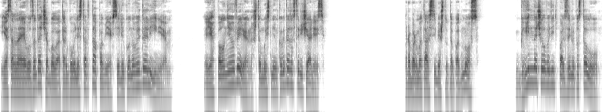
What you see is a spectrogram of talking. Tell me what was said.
и основная его задача была торговля стартапами в Силиконовой долине. Я вполне уверен, что мы с ним когда-то встречались. Пробормотав себе что-то под нос, Гвин начал водить пальцами по столу.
